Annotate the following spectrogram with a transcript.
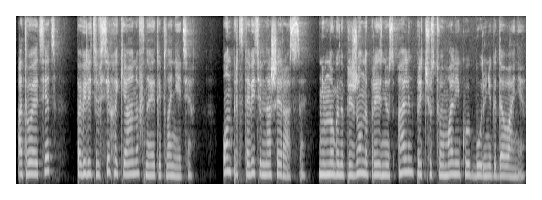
А твой отец — повелитель всех океанов на этой планете. Он представитель нашей расы. Немного напряженно произнес Ален, предчувствуя маленькую бурю негодования.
